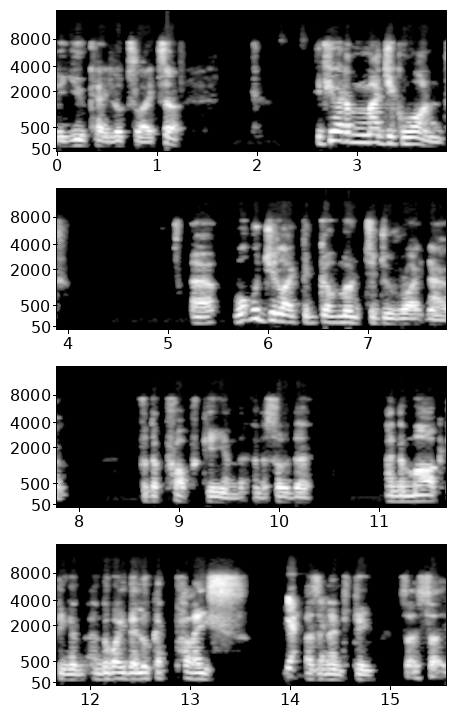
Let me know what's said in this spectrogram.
the UK looks like. So, if you had a magic wand, uh, what would you like the government to do right now for the property and the, and the sort of the and the marketing and, and the way they look at place yeah, as an entity? So, so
